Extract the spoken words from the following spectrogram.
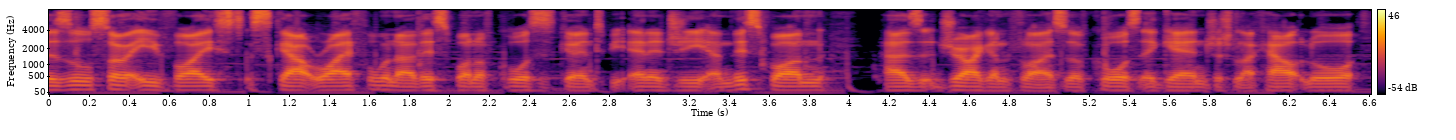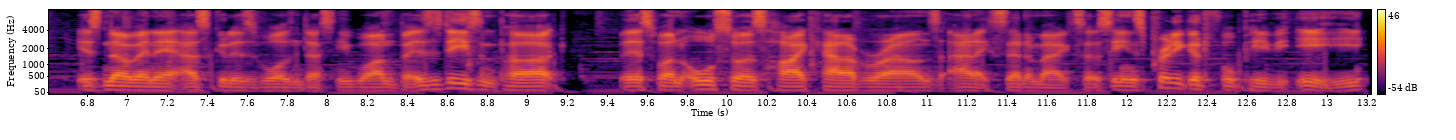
There's also a Veist Scout Rifle. Now, this one, of course, is going to be energy, and this one has Dragonfly. So, of course, again, just like Outlaw, is nowhere near as good as it was in Destiny 1, but it's a decent perk. But this one also has high caliber rounds and extended mag, so it seems pretty good for PvE.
